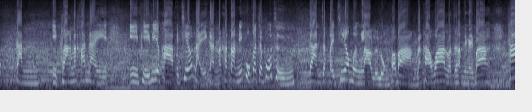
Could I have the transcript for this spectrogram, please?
บกันอีกครั้งนะคะใน EP ที่จะพาไปเที่ยวไหนกันนะคะ ตอนนี้ครูก็จะพูดถึงการจะไปเที่ยวเมืองลาวหรือหลวงพระบางนะคะ ว่าเราจะทำยังไงบ้าง ถ้า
